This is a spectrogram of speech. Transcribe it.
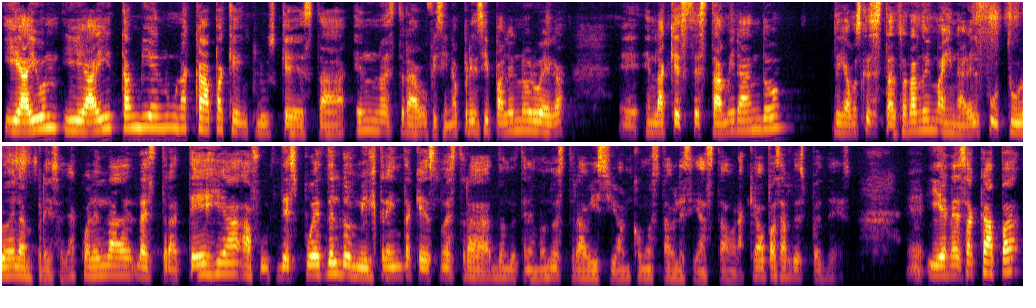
y, hay un, y hay también una capa que incluso que está en nuestra oficina principal en Noruega, eh, en la que se está mirando, digamos que se está tratando de imaginar el futuro de la empresa, ¿ya? ¿Cuál es la, la estrategia después del 2030, que es nuestra, donde tenemos nuestra visión como establecida hasta ahora? ¿Qué va a pasar después de eso? Eh, y en esa capa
